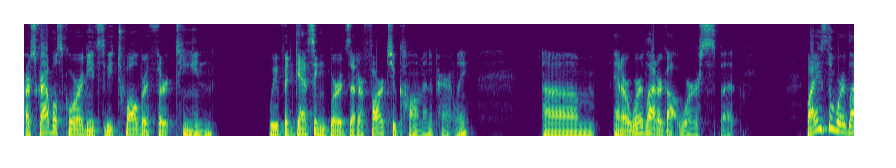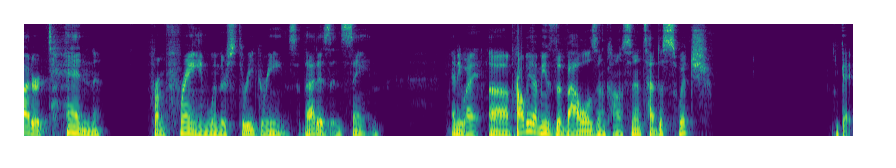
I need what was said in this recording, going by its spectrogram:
Our Scrabble score needs to be 12 or 13. We've been guessing words that are far too common, apparently. Um, and our word ladder got worse, but why is the word ladder 10 from frame when there's three greens? That is insane. Anyway, uh, probably that means the vowels and consonants had to switch. Okay,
